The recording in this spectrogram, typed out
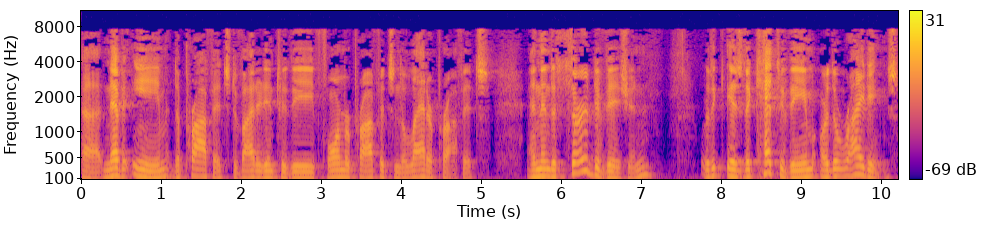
uh, Nevi'im, the prophets, divided into the former prophets and the latter prophets. And then the third division is the Ketuvim, or the writings.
